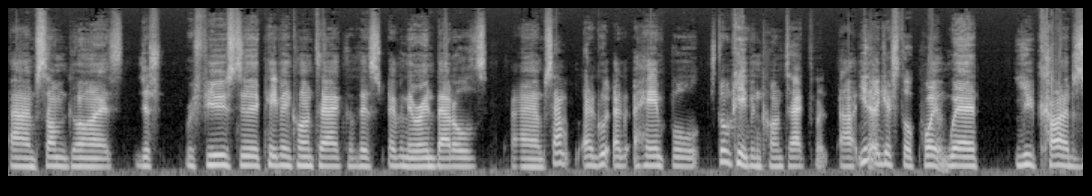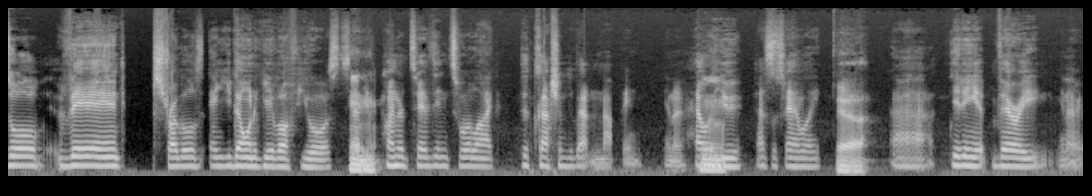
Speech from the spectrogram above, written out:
Um, some guys just refused to keep in contact this having their own battles. Um, some a, good, a handful still keep in contact, but uh, you know, it gets to a point where you can't absorb their struggles and you don't want to give off yours. So it kind of turns into a like discussions about nothing. You know, how are Mhm. you as a family? Yeah. Uh, getting it very, you know,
